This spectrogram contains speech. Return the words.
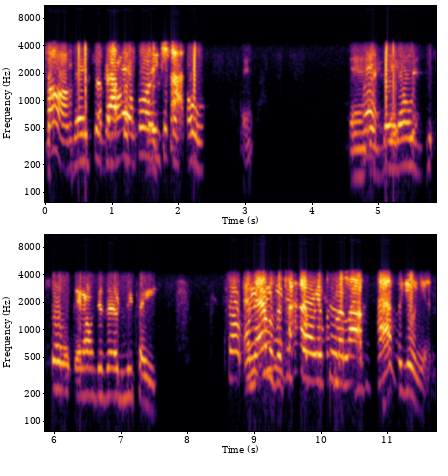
song They about the 40 they shots. And Right. if they don't show they don't deserve to be paid. So And we, there we was a time say they wasn't to- allowed to have a union.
